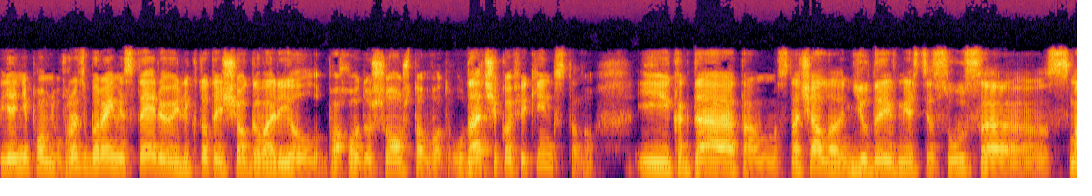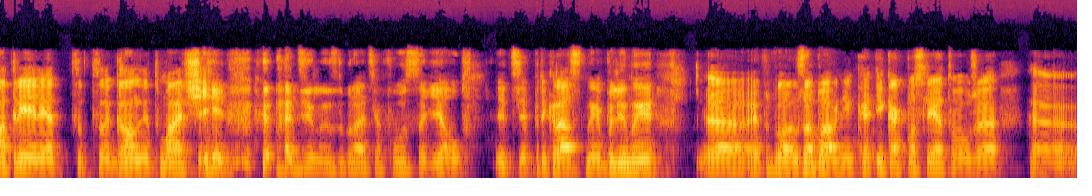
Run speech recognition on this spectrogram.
я не помню, вроде бы Рэй Мистерио или кто-то еще говорил по ходу шоу, что вот удачи Кофи Кингстону. И когда там сначала Нью Дэй вместе с Уса смотрели этот гаунлет матч, и один из братьев Уса ел эти прекрасные блины, э, это было забавненько. И как после этого уже Э,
